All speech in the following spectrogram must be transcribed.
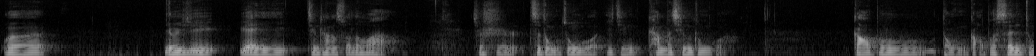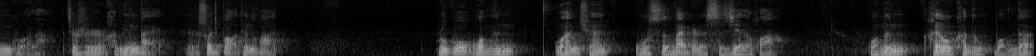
我有一句愿意经常说的话。就是只懂中国，已经看不清中国，搞不懂、搞不深中国了。就是很明白，说句不好听的话，如果我们完全无视外边的世界的话，我们很有可能我们的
